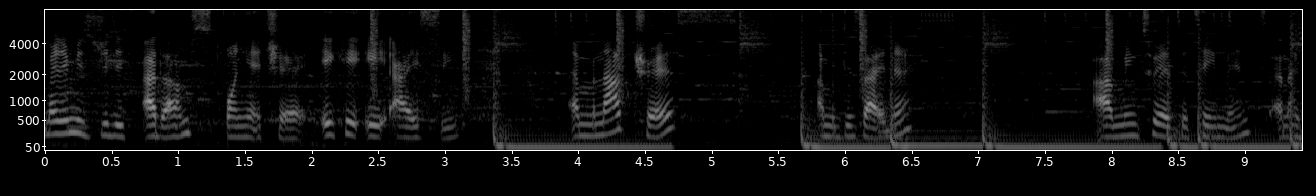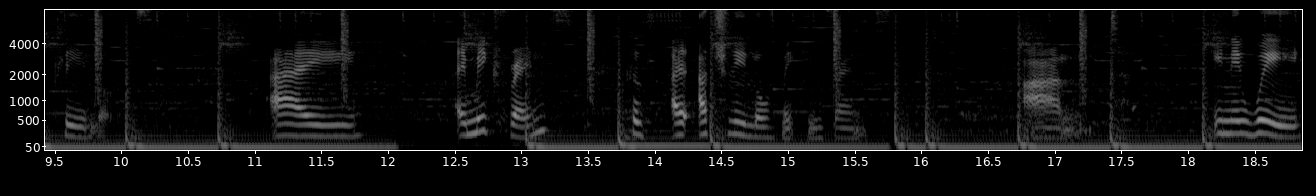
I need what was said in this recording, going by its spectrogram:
My name is Judith Adams Onyeche, aka IC. I'm an actress, I'm a designer, I'm into entertainment, and I play a lot. I, I make friends because I actually love making friends. And in a way,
